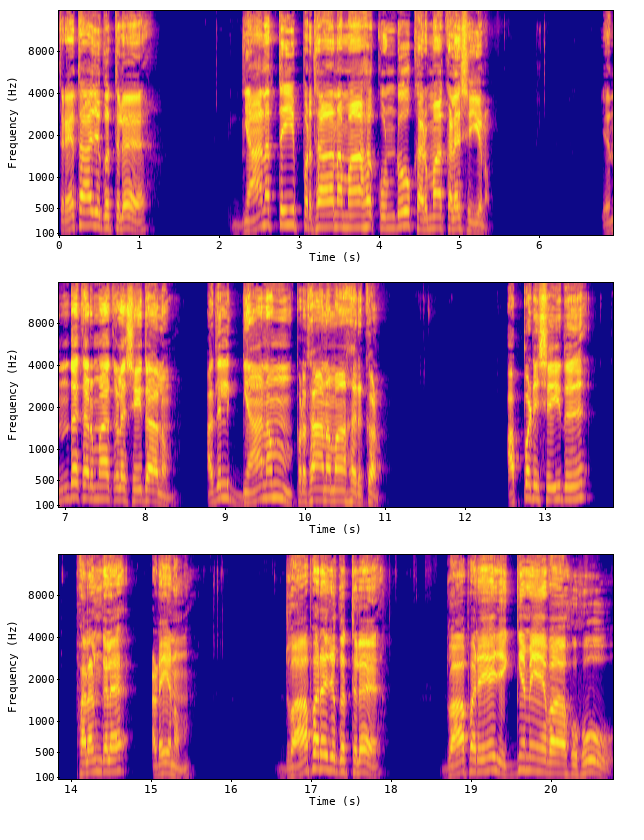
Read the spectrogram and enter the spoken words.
திரேதாயுகத்தில் ஞானத்தை பிரதானமாக கொண்டு கர்மாக்களை செய்யணும். எந்த கர்மாக்களை செய்தாலும் அதில் ஞானம் பிரதானமாக இருக்கணும். அப்படி செய்து பலன்களை அடையணும். துவாபர யுகத்தில் துவாபரே யஜ்யமேவாகு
